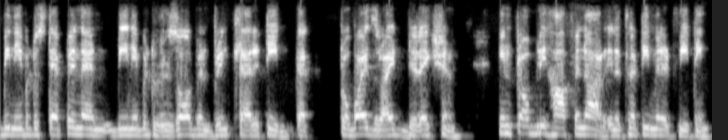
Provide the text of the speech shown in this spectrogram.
been able to step in and been able to resolve and bring clarity that provides right direction in probably half an hour in a 30 minute meeting.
